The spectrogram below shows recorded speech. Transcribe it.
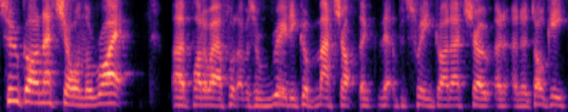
to Garnacho on the right. Uh, by the way, I thought that was a really good matchup the, between Garnacho and, and Udogie,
